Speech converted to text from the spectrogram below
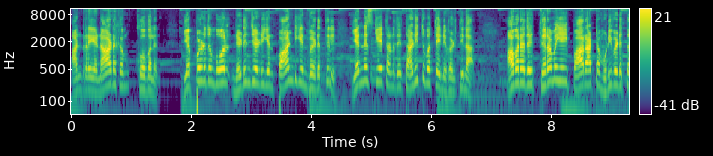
அன்றைய நாடகம் கோவலன். எப்பொழுதும் போல் நெடுஞ்செழியன் பாண்டியன் வேடத்தில் என்எஸ்கே தனது தனித்துவத்தை நிகழ்த்தினார். அவரது திறமையை பாராட்ட முடிவெடுத்த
